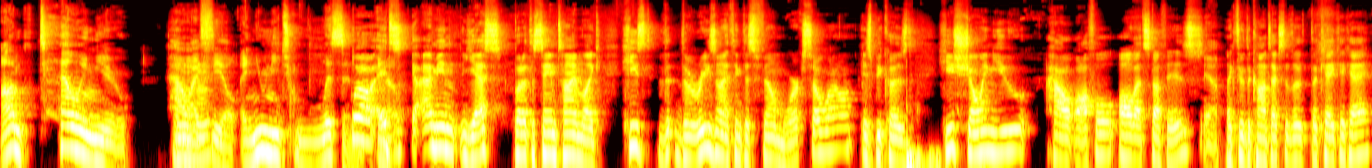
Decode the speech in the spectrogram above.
I'm telling you how I Mhm. feel, and you need to listen. Well, you it's I mean yes, but at the same time, like he's the, the reason I think this film works so well is because he's showing you how awful all that stuff is. Yeah. like through the context of the the KKK.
